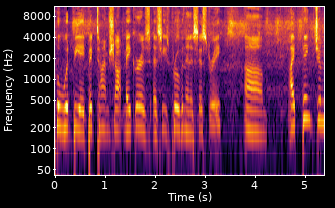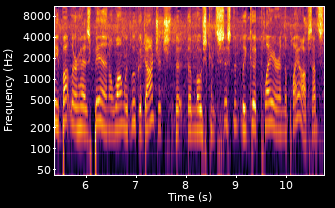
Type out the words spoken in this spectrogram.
who would be a big time shot maker as, as he's proven in his history. Um, I think Jimmy Butler has been, along with Luka Doncic, the, the most consistently good player in the playoffs. That's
